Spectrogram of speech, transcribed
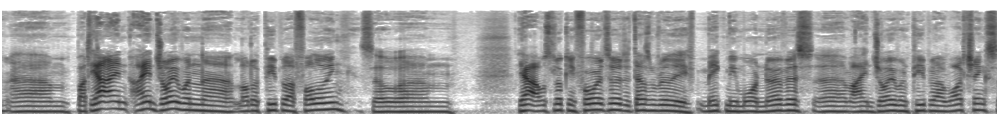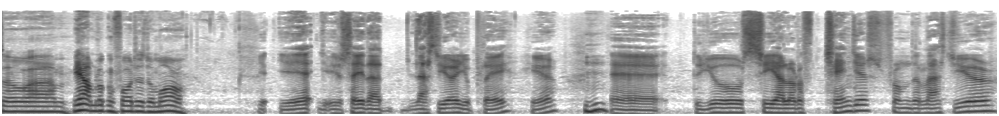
Um, but yeah, I, I enjoy when uh, a lot of people are following. So um, yeah, I was looking forward to it. It doesn't really make me more nervous. Um, I enjoy when people are watching. So um, yeah, I'm looking forward to tomorrow. Yeah, you say that last year you play here. Mm-hmm. Uh, do you see a lot of changes from the last year?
